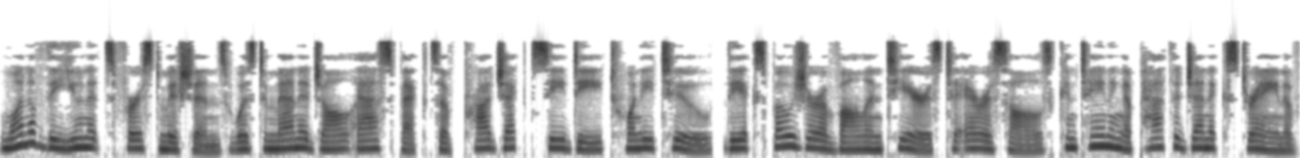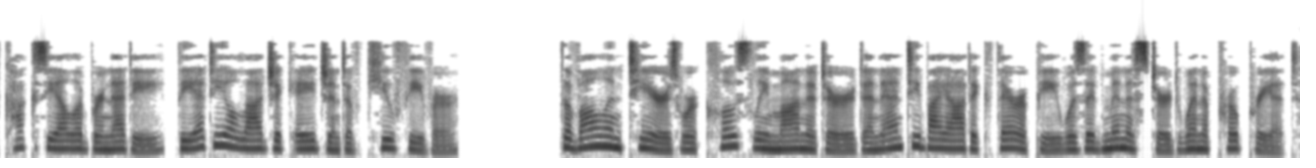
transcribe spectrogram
One of the unit's first missions was to manage all aspects of Project CD22, the exposure of volunteers to aerosols containing a pathogenic strain of Coxiella burnetii, the etiologic agent of Q fever. The volunteers were closely monitored and antibiotic therapy was administered when appropriate.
